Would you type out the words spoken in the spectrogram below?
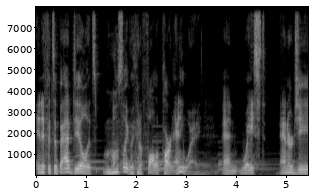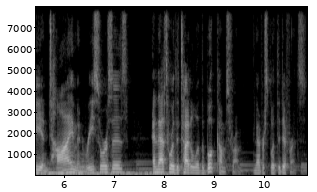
And if it's a bad deal, it's most likely going to fall apart anyway and waste energy and time and resources. And that's where the title of the book comes from Never Split the Difference.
